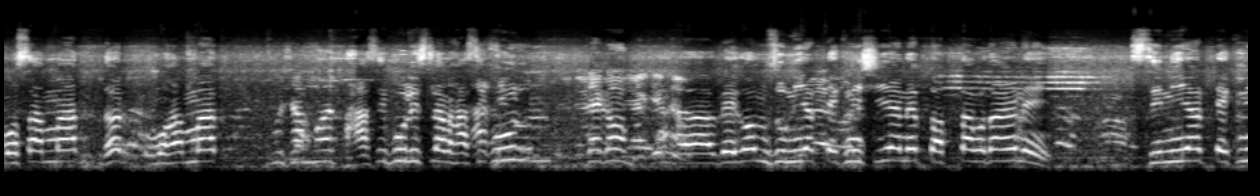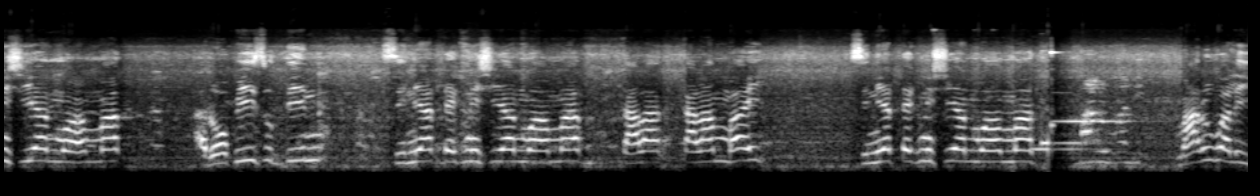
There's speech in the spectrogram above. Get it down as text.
মোসাম্মদ ধর মোহাম্মদ হাসিবুল ইসলাম হাসিবুল বেগম। বেগম জুনিয়র টেকনিশিয়ানের তত্ত্বাবধানে senior technician Mohammad Rafiz Uddin senior technician Mohammad Kala Kalam ভাই সিনিয়র টেকনিশিয়ান মোহাম্মদ মারুফ আলী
